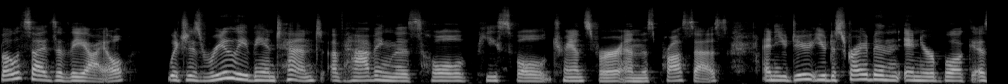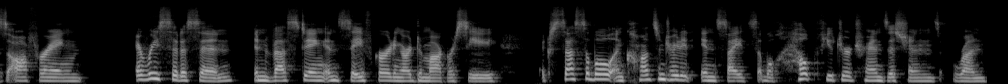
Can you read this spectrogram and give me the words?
both sides of the aisle, which is really the intent of having this whole peaceful transfer and this process. And you do you describe in in your book as offering every citizen investing in safeguarding our democracy accessible and concentrated insights that will help future transitions run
